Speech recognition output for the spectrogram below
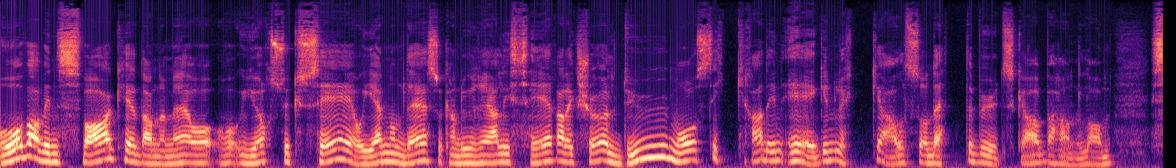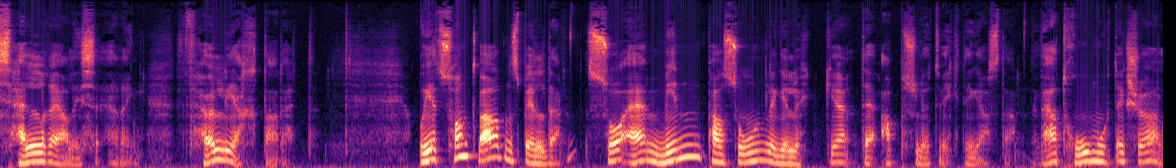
Overvinn svakhetene med å, å, gjøre suksess, og gjennom det så kan du realisere deg sjøl. Du må sikre din egen lykke. Altså dette budskapet handler om selvrealisering. Følg hjertet ditt. Og I et sånt verdensbilde så er min personlige lykke det absolutt viktigste. Vær tro mot deg sjøl.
